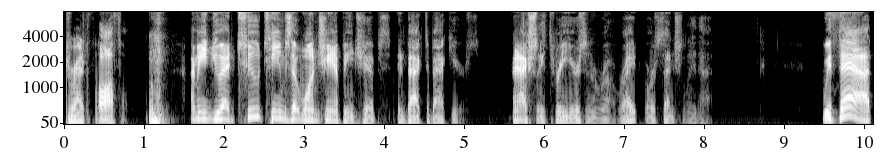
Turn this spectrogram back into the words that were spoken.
dreadful. Awful. I mean, you had two teams that won championships in back to back years, and actually three years in a row, right? Or essentially that. With that,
